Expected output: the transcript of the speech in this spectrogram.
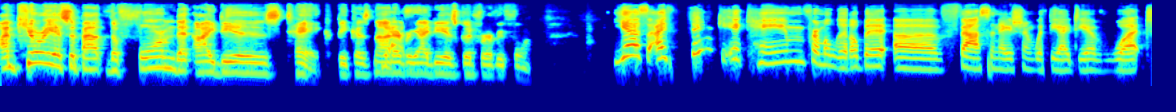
i'm curious about the form that ideas take because not yes. every idea is good for every form Yes, I think it came from a little bit of fascination with the idea of what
